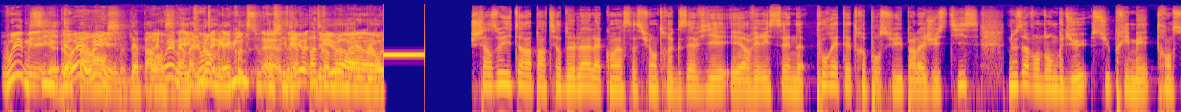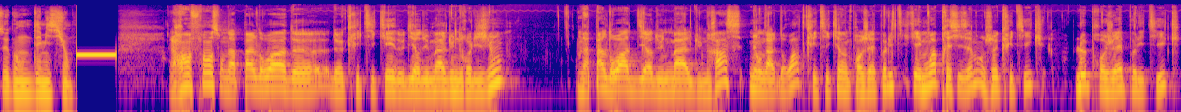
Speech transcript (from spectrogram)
Oui, mais si, d'apparence, d'apparence, c'est un mâle blanc, mais lui, il ne se considère pas comme un mâle blanc. Chers auditeurs, à partir de là, la conversation entre Xavier et Hervé Rissen pourrait être poursuivie par la justice. Nous avons donc dû supprimer 30 secondes d'émission. Alors en France, on n'a pas le droit de, critiquer, de dire du mal d'une religion. On n'a pas le droit de dire du mal d'une race, mais on a le droit de critiquer un projet politique. Et moi, précisément, je critique le projet politique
